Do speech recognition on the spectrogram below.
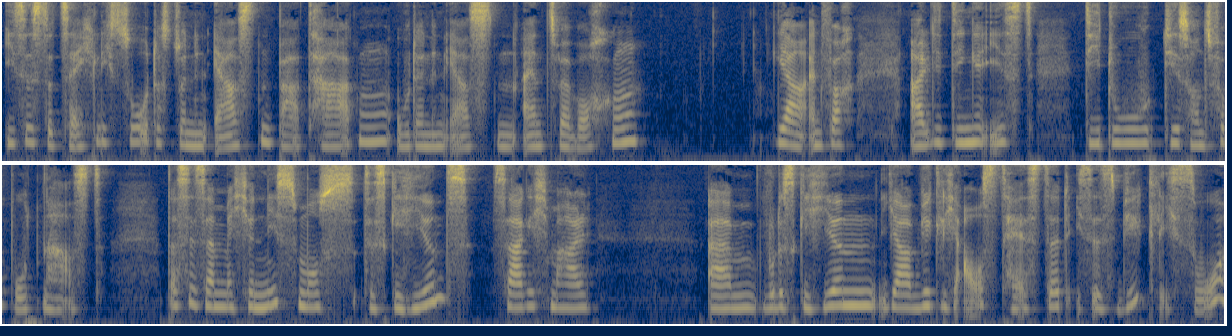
ist es tatsächlich so, dass du in den ersten paar Tagen oder in den ersten ein, zwei Wochen ja einfach all die Dinge isst, die du dir sonst verboten hast. Das ist ein Mechanismus des Gehirns, sage ich mal, ähm, wo das Gehirn ja wirklich austestet, ist es wirklich so?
